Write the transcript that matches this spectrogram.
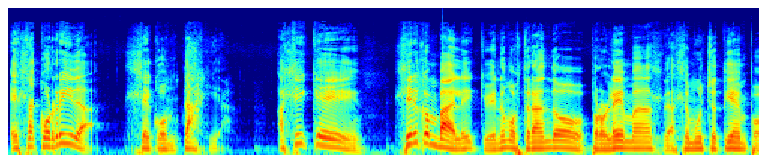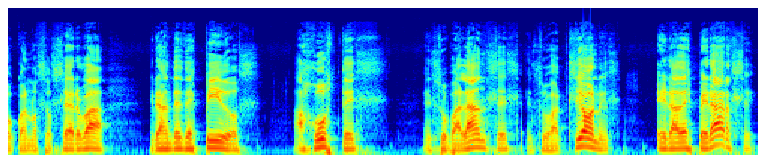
esa corrida se contagia. Así que Silicon Valley, que viene mostrando problemas de hace mucho tiempo cuando se observa grandes despidos, ajustes en sus balances, en sus acciones, era de esperarse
